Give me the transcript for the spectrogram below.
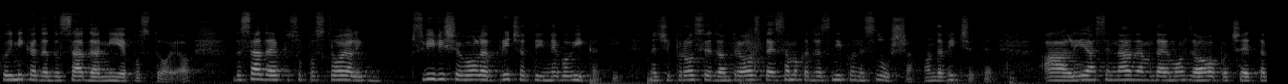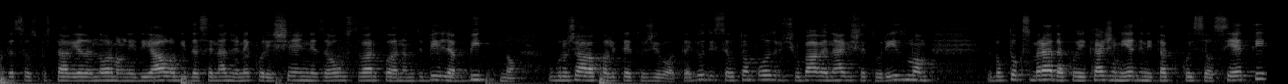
koji nikada do sada nije postojao. Do sada su postojali svi više vole pričati nego vikati. Znači prosvjed vam preostaje samo kad vas niko ne sluša, onda vičete ali ja se nadam da je možda ovo početak da se uspostavi jedan normalni dijalog i da se nađe neko rješenje za ovu stvar koja nam zbilja bitno ugrožava kvalitetu života. Ljudi se u tom području bave najviše turizmom, zbog tog smrada koji kažem jedini tako koji se osjeti.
